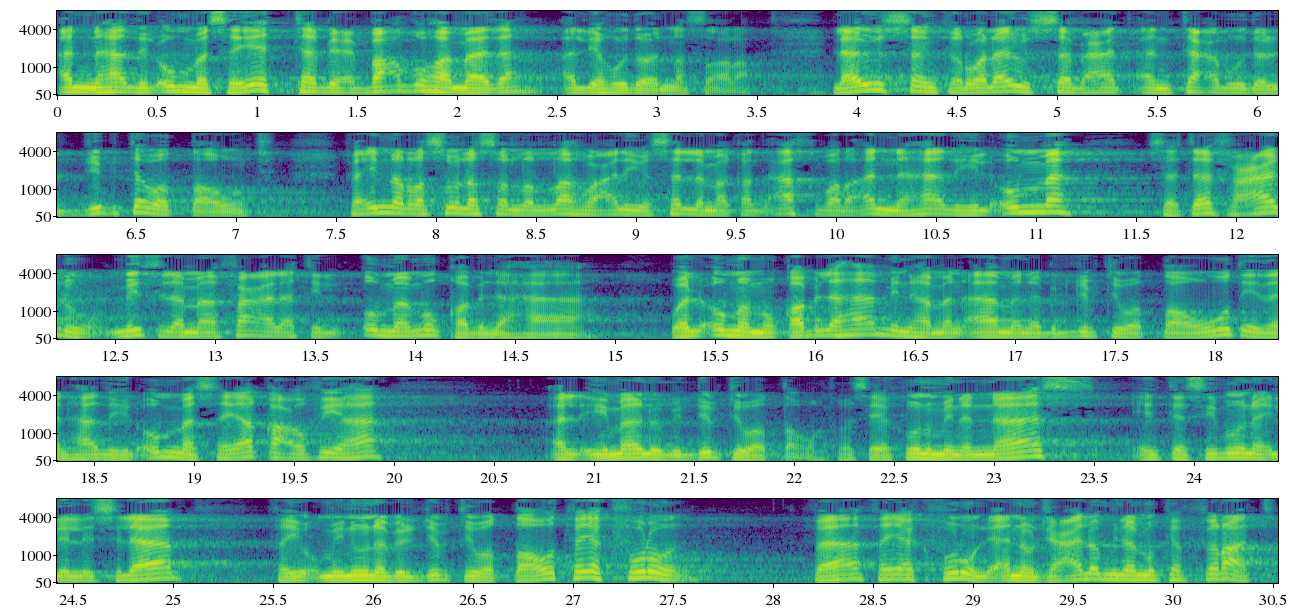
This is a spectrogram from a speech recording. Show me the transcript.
أن هذه الأمة سيتبع بعضها ماذا؟ اليهود والنصارى. لا يستنكر ولا يستبعد أن تعبد الجبت والطاغوت. فإن الرسول صلى الله عليه وسلم قد أخبر أن هذه الأمة ستفعل مثل ما فعلت الأمم قبلها. والأمم قبلها منها من آمن بالجبت والطاغوت. إذا هذه الأمة سيقع فيها الإيمان بالجبت والطاغوت وسيكون من الناس ينتسبون إلى الإسلام فيؤمنون بالجبت والطاغوت فيكفرون. فيكفرون لأنه جعلهم من المكفرات.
